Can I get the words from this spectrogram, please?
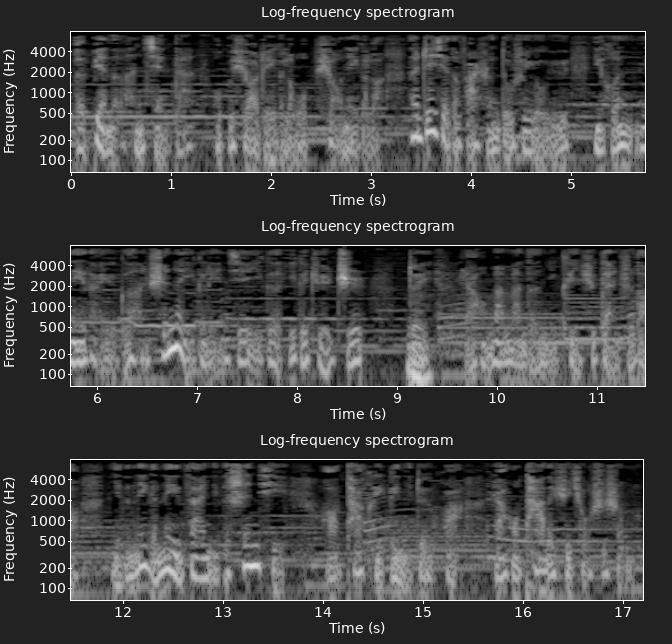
呃，变得很简单，我不需要这个了，我不需要那个了。那这些的发生都是由于你和内在有一个很深的一个连接，一个一个觉知，对，然后慢慢的你可以去感知到你的那个内在，你的身体啊，它可以跟你对话，然后它的需求是什么？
